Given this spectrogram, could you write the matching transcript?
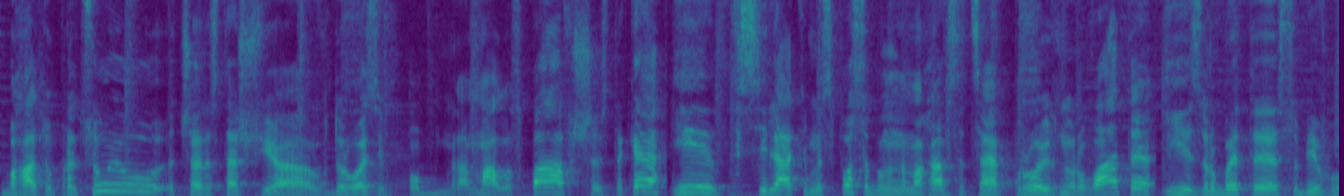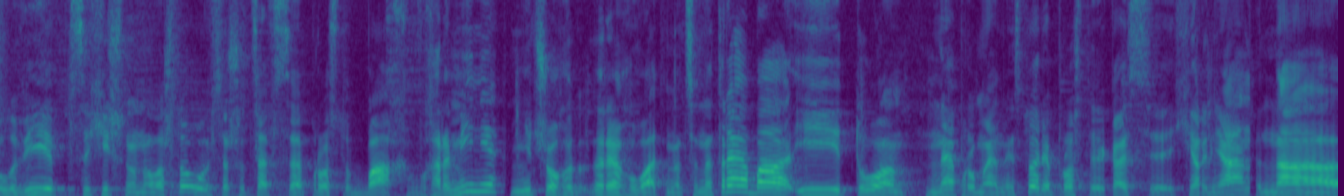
багато працюю, через те, що я в дорозі там, мало спав, щось таке. І всілякими способами намагався це проігнорувати і зробити собі в голові психічно налаштовувався, що це все просто бах в гарміні, нічого реагувати на це не треба, і то не про мене історія, просто якась херня на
